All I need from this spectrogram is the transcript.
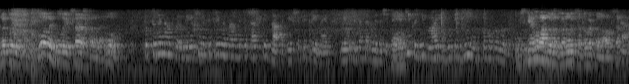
з метою, щоб уклони були і все остальне. Ну, Тобто ви нам, якщо ми підтримуємо ваш депутатський запит, якщо підтримаємо, ми хочу для себе визначити, які тоді мають бути дії міського голови? міський голова може звернутися до виконавця, Так,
